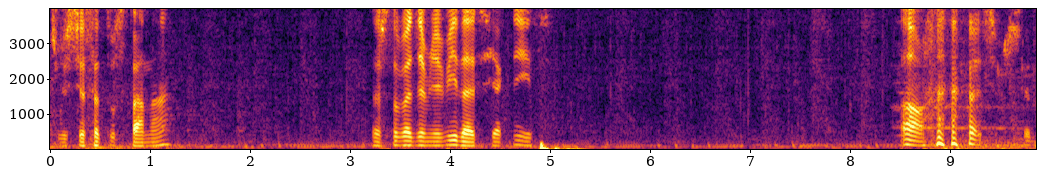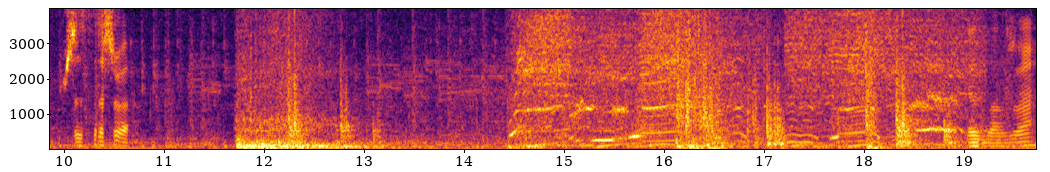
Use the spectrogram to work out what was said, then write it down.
Oczywiście se tu stanę. Zresztą będzie mnie widać jak nic. O, się przestraszyła. Nie zdążę.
